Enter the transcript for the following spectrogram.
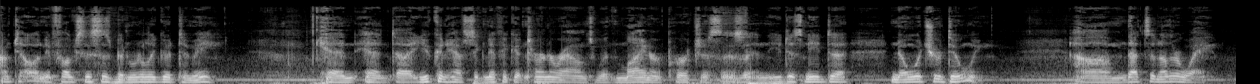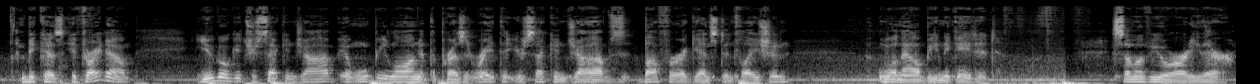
I'm telling you, folks, this has been really good to me. and and uh, you can have significant turnarounds with minor purchases, and you just need to know what you're doing. Um, that's another way, because if right now you go get your second job, it won't be long at the present rate that your second job's buffer against inflation will now be negated. Some of you are already there.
